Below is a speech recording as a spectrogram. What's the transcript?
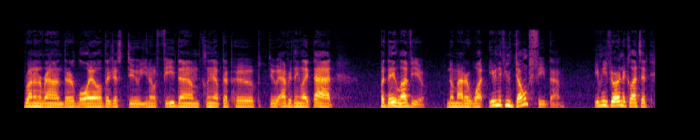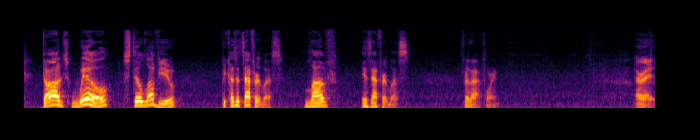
running around. They're loyal. They just do, you know, feed them, clean up their poop, do everything like that. But they love you no matter what. Even if you don't feed them, even if you are neglected, dogs will still love you because it's effortless. Love is effortless for that point. All right.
